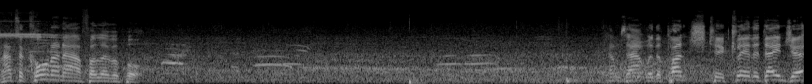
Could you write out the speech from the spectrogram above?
That's a corner now for Liverpool. Comes out with a punch to clear the danger.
